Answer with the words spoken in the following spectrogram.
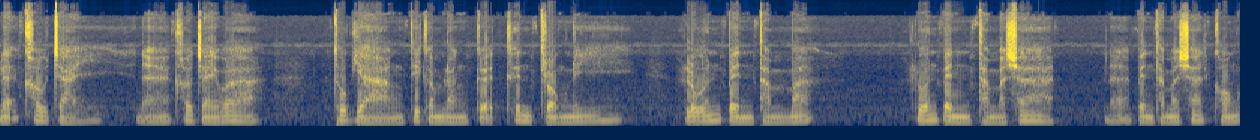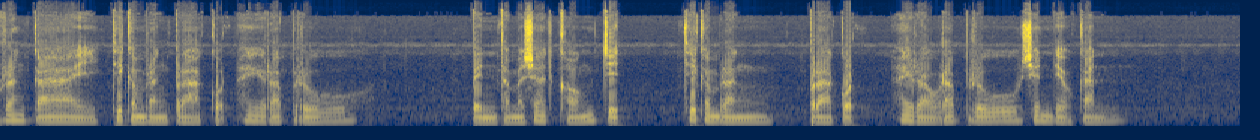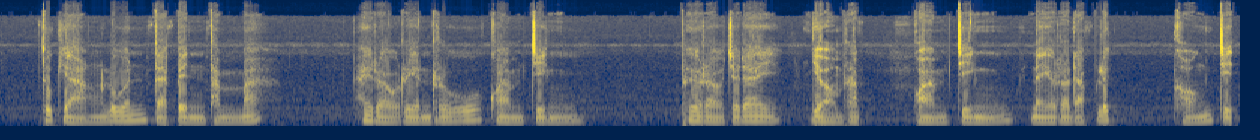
และเข้าใจนะเข้าใจว่าทุกอย่างที่กำลังเกิดขึ้นตรงนี้ ล้วนเป็นธรรมะ ล้วนเป็นธรรมชาตินะเป็นธรรมชาติของร่างกายที่กำลังปรากฏให้รับรู้ เป็นธรรมชาติของจิตที่กำลังปรากฏให้เรารับรู้เช่นเดียวกัน ทุกอย่างล้วนแต่เป็นธรรมะ ให้เราเรียนรู้ความจริง เพื่อเราจะได้ยอมรับความจริงในระดับลึกของจิต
